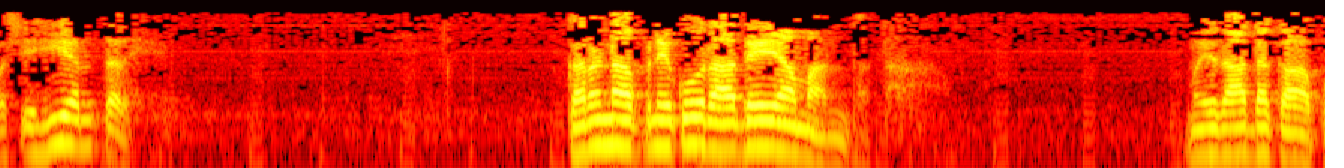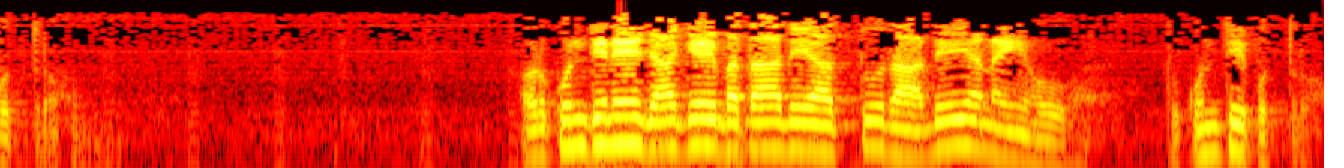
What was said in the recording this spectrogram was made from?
बस यही अंतर है। कर्ण अपने को राधेया मानता था। मैं राधा का पुत्र हूँ। और कुंती ने जाके बता दिया, तू राधे या नहीं हो? तो कुंती पुत्र हो।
